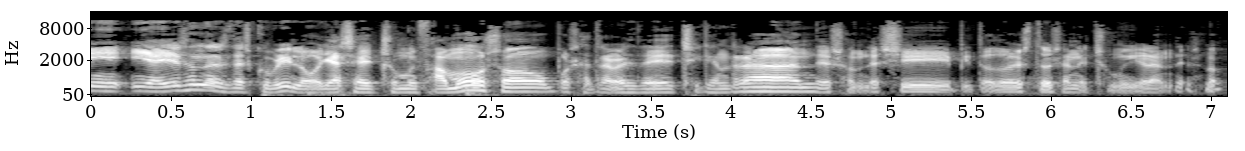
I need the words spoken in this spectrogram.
Y, y ahí es donde les descubrí. Luego ya se ha hecho muy famoso, pues a través de Chicken Run, de Son the Ship y todo esto se han hecho muy grandes, ¿no?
